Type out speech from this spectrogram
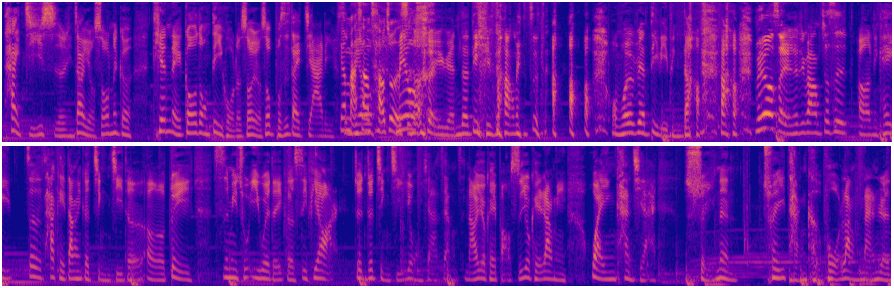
太及时了。你知道有时候那个天雷勾动地火的时候，有时候不是在家里，要马上操作的时候，没有水源的地方，你知道，我们会变地理频道啊。没有水源的地方，就是呃，你可以这是它可以当一个紧急的呃对私密处异味的一个 CPR。就你就紧急用一下这样子，然后又可以保湿，又可以让你外阴看起来水嫩、吹弹可破，让男人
